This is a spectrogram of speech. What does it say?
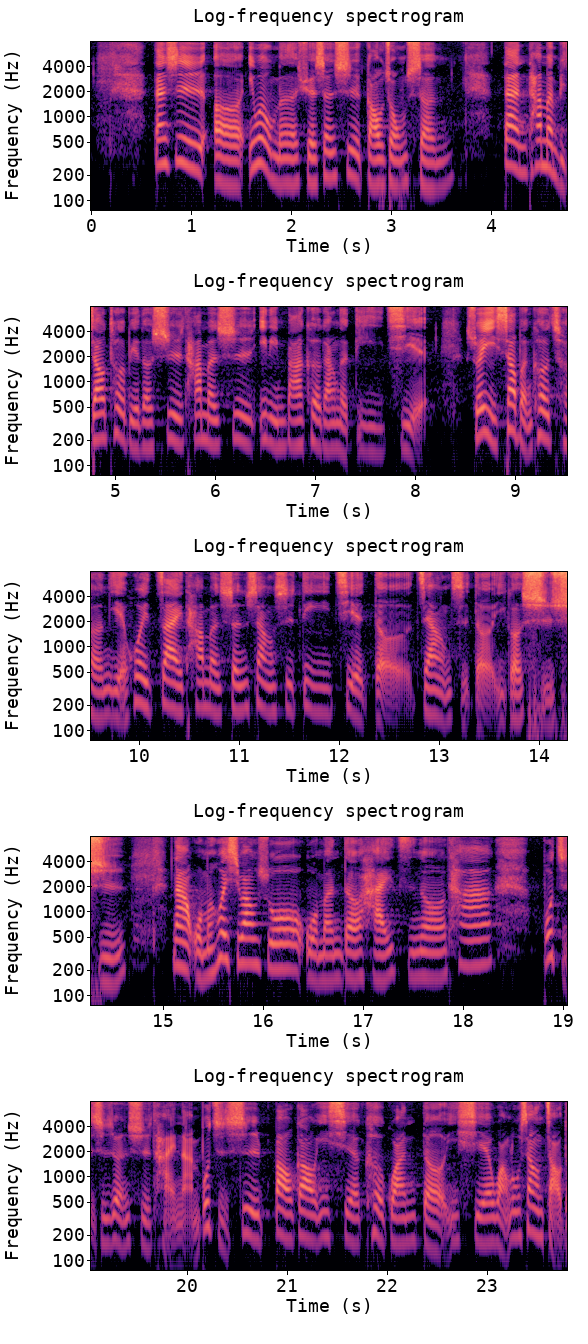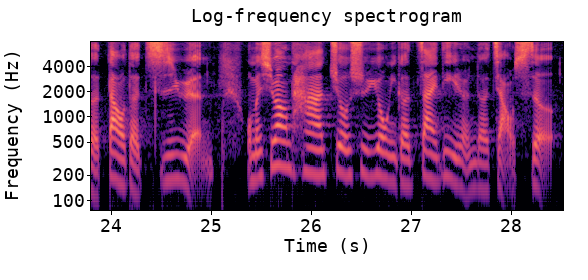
但是呃，因为我们的学生是高中生。但他们比较特别的是，他们是一零八课纲的第一届，所以校本课程也会在他们身上是第一届的这样子的一个实施。那我们会希望说，我们的孩子呢，他不只是认识台南，不只是报告一些客观的一些网络上找得到的资源，我们希望他就是用一个在地人的角色。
